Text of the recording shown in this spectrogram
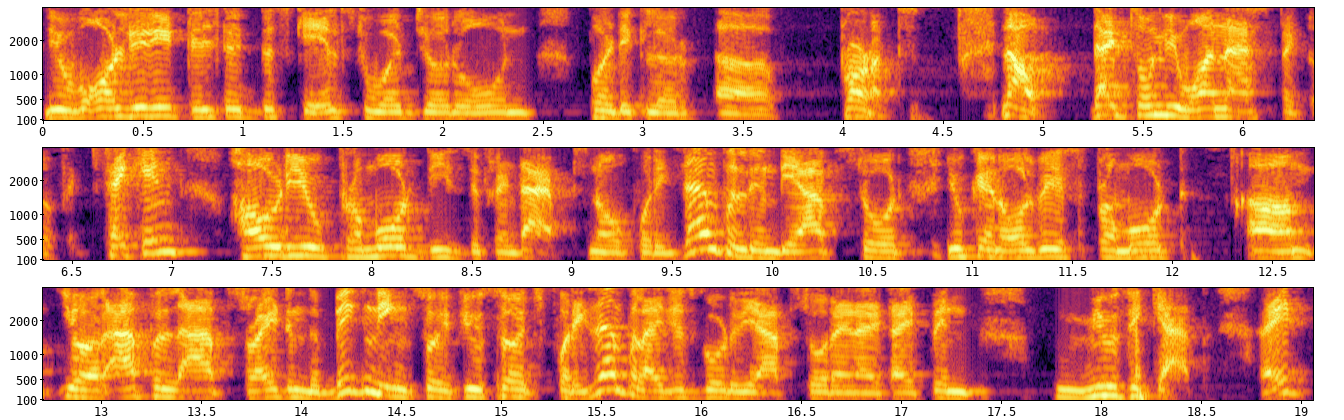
you've already tilted the scales towards your own particular uh, products now that's only one aspect of it. Second, how do you promote these different apps? Now, for example, in the App Store, you can always promote um, your Apple apps right in the beginning. So if you search, for example, I just go to the App Store and I type in music app, right?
